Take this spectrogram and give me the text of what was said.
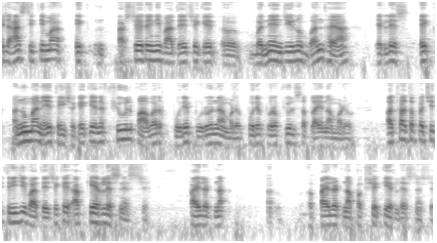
એટલે આ સ્થિતિમાં એક આશ્ચર્યની વાત એ છે કે બંને એન્જિનો બંધ થયા એટલે એક અનુમાન એ થઈ શકે કે એને ફ્યુલ પાવર પૂરેપૂરો ના મળ્યો, પૂરેપૂરો ફ્યુલ સપ્લાય ના મળ્યો. અથવા તો પછી ત્રીજી વાત એ છે કે આ કેરલેસનેસ છે. પાયલટના પાયલટના પક્ષે કેરલેસનેસ છે.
